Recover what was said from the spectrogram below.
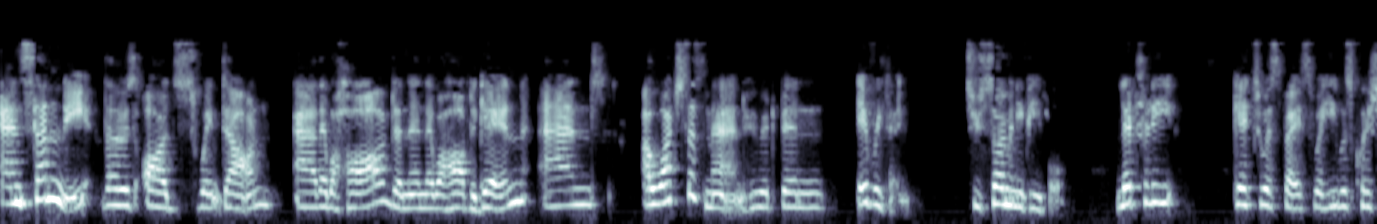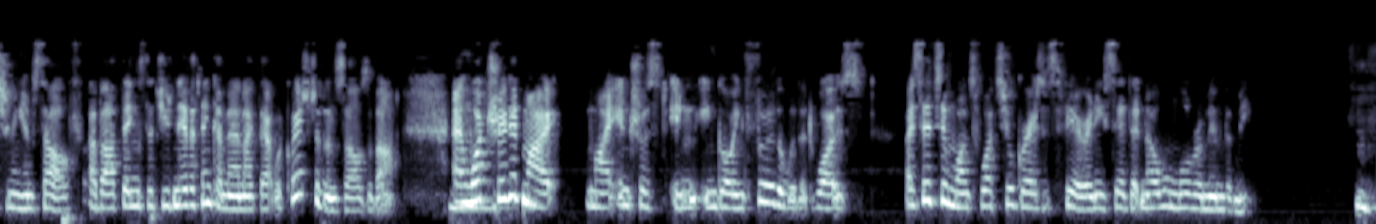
And suddenly those odds went down. Uh, they were halved and then they were halved again. And I watched this man who had been everything to so many people literally get to a space where he was questioning himself about things that you'd never think a man like that would question themselves about. Mm-hmm. And what triggered my my interest in, in going further with it was, I said to him once, what's your greatest fear? And he said that no one will remember me. Hmm.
